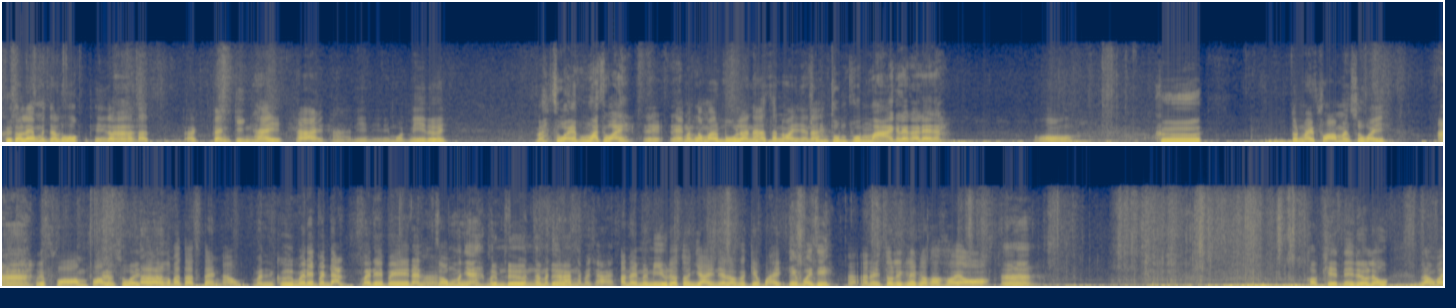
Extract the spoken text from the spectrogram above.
คือตอนแรกมันจะรกทีนี้เราก็อ่ามมาตัดอ่าแต่งกิ่งให้ใช่อ่านี่นี่นี่หมดนี่เลย มาสวยผมว่าสวยนี่แล้วมันต้องมาบูรณะซะหน่อยอะทุนะมทุมพุ่มไม้ก็เลยกอะไรนะโอ้คือต้นไม้ฟอร์มมันสวยอ่า เขาเรียกฟอร์มฟอร์มมันสวยเออที่เราก็มาตัดแต่งเอา มันคือไม่ได้ไปดัดไม่ได้ไปนั่นอ่าทรงมันไงนเดิมๆกิธรรมเดิชาติมๆ ธรรมชาติอันไหนมันมีอยู่แล้วต้นใหญ่เนี่ยเราก็เก็บไว้เก็บไว้สิอ่าอันไหนต้นเล็กๆเราก็ค่อยเอาออก อ่าข อบเขตนี้เดี๋ยวเราล้างไว้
